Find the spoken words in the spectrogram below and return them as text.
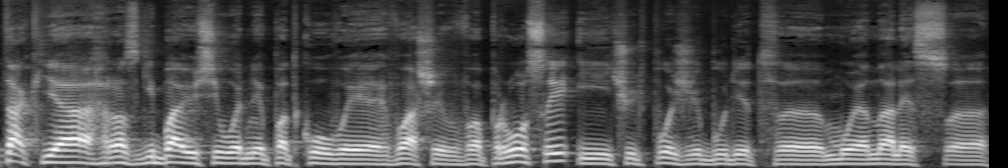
Итак, я разгибаю сегодня подковые ваши вопросы, и чуть позже будет э, мой анализ э,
